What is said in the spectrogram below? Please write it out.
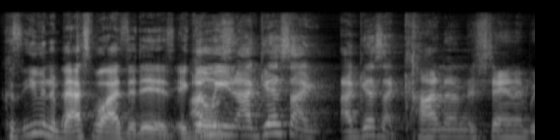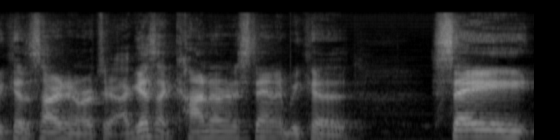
Because even in basketball, as it is, it goes. I mean, I guess I I guess I kind of understand it because sorry to interrupt you. I guess I kind of understand it because say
